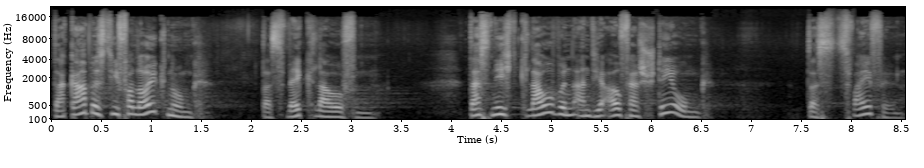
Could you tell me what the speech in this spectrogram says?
Da gab es die Verleugnung, das Weglaufen, das Nicht-Glauben an die Auferstehung, das Zweifeln.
